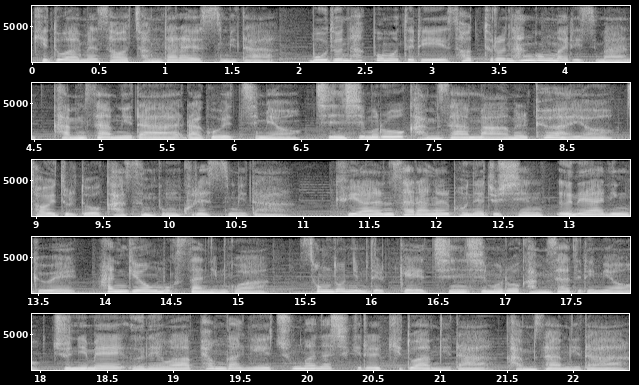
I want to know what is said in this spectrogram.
기도하면서 전달하였습니다. 모든 학부모들이 서투른 한국말이지만 감사합니다 라고 외치며 진심으로 감사한 마음을 표하여 저희들도 가슴 뭉클했습니다. 귀한 사랑을 보내주신 은혜 아닌 교회 한기용 목사님과 성도님들께 진심으로 감사드리며 주님의 은혜와 평강이 충만하시기를 기도합니다. 감사합니다.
